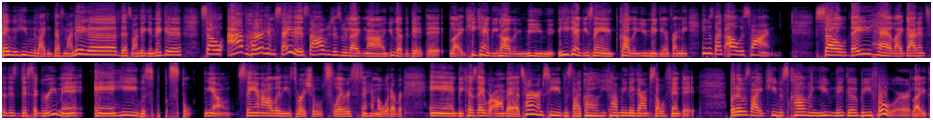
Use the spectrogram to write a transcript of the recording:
They would, he would be like, that's my nigga, that's my nigga, nigga. So I've heard him say this. So I would just be like, nah, you got the dead that. Like, he can't be calling me, he can't be saying, calling you nigga in front of me. He was like, oh, it's fine. So they had like got into this disagreement and he was, you know, saying all of these racial slurs to him or whatever. And because they were on bad terms, he was like, Oh, he called me nigga. I'm so offended. But it was like, he was calling you nigga before. Like,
